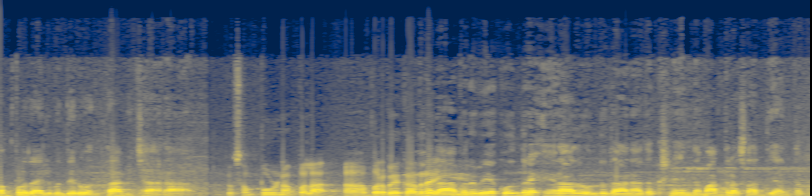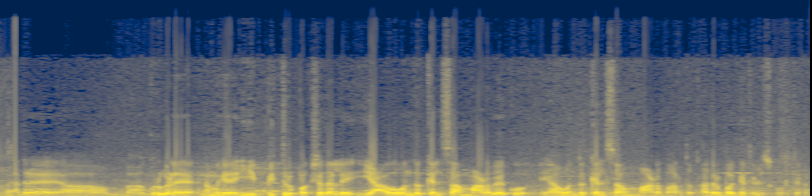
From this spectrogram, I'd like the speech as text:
ಸಂಪ್ರದಾಯದಲ್ಲಿ ಬಂದಿರುವಂಥ ವಿಚಾರ. ಸಂಪೂರ್ಣ ಫಲ ಬರಬೇಕಾದ್ರೆ ಫಲ ಬರಬೇಕು ಅಂದರೆ ಏನಾದರೂ ಒಂದು ದಾನ ದಕ್ಷಿಣೆಯಿಂದ ಮಾತ್ರ ಸಾಧ್ಯ ಅಂತ ಅಂದ್ರೆ ಗುರುಗಳೇ ನಮಗೆ ಈ ಪಿತೃಪಕ್ಷದಲ್ಲಿ ಯಾವ ಒಂದು ಕೆಲಸ ಮಾಡಬೇಕು ಯಾವ ಒಂದು ಕೆಲಸ ಮಾಡಬಾರ್ದು ಅದ್ರ ಬಗ್ಗೆ ತಿಳಿಸ್ಕೊಡ್ತೀರಾ?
